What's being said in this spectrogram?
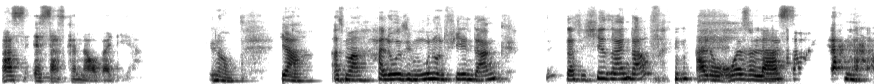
Was ist das genau bei dir? Genau. Ja, erstmal hallo Simone und vielen Dank, dass ich hier sein darf. Hallo Ursula.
